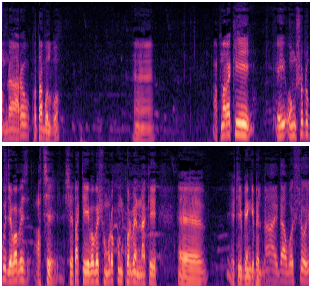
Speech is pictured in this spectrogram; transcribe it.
আমরা আরও কথা বলব। হ্যাঁ, আপনারা কি এই অংশটুকু যেভাবে আছে সেটা কি এভাবে সংরক্ষণ করবেন নাকি এটি ভেঙে ফেলবেন? না এটা অবশ্যই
